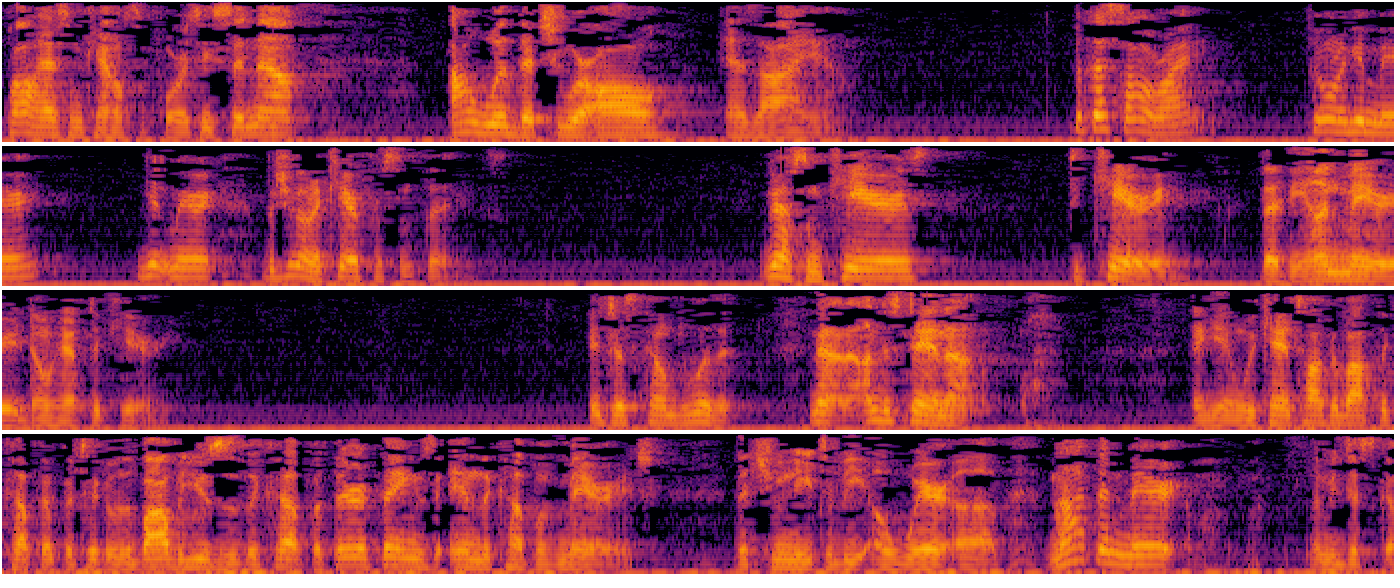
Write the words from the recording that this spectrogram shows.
Paul has some counsel for us. He said, Now, I would that you were all as I am. But that's all right. If you want to get married, get married, but you're going to care for some things. You have some cares to carry that the unmarried don't have to carry. It just comes with it. Now, understand now, again, we can't talk about the cup in particular. The Bible uses the cup, but there are things in the cup of marriage that you need to be aware of. Not that marriage, let me just go.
